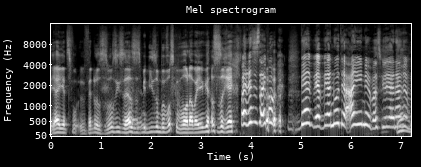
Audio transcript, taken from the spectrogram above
ja, jetzt, wenn du es so siehst, das ist mir nie so bewusst geworden, aber irgendwie hast du recht. Weil das ist einfach. Wer, wer, wer nur der eine, was wir ja nachher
